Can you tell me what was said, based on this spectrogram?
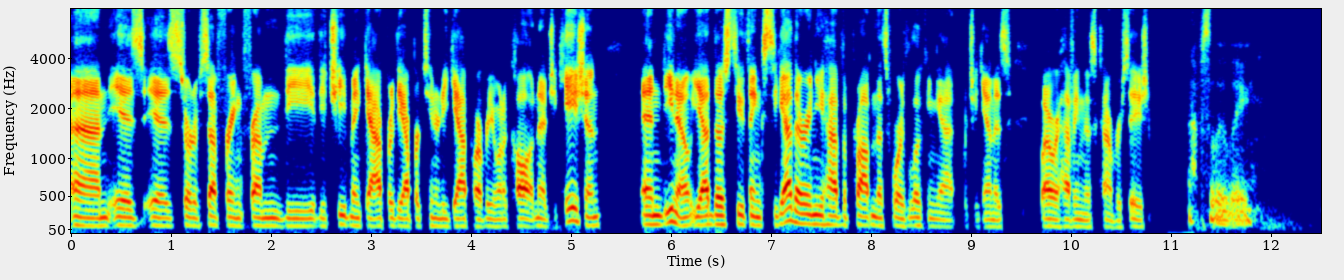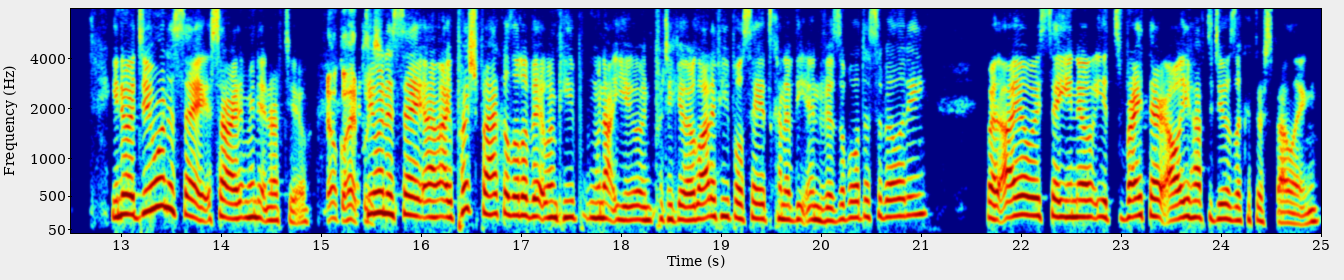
um, is is sort of suffering from the the achievement gap or the opportunity gap, however you want to call it, in education and you know you add those two things together and you have a problem that's worth looking at which again is why we're having this conversation absolutely you know, I do want to say, sorry, I didn't mean to interrupt you. No, go ahead. Please. I do want to say, uh, I push back a little bit when people, well, not you in particular, a lot of people say it's kind of the invisible disability. But I always say, you know, it's right there. All you have to do is look at their spelling.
